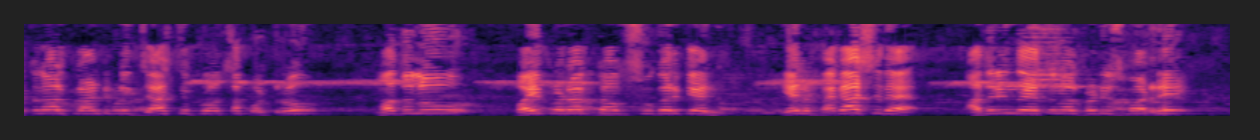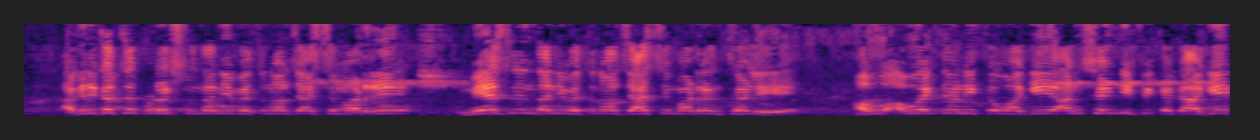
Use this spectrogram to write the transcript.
ಎಥನಾಲ್ ಪ್ಲಾಂಟ್ಗಳಿಗೆ ಜಾಸ್ತಿ ಪ್ರೋತ್ಸಾಹ ಕೊಟ್ಟರು ಮೊದಲು by product of sugar cane ಏನು ಬೆಗಾಸ್ ಇದೆ, ಅದರಿಂದ ಎಥನಾಲ್ ಪ್ರೊಡ್ಯೂಸ್ ಮಾಡ್ರಿ. ಅಗ್ರಿಕಲ್ಚರ್ ಪ್ರೊಡಕ್ಷನ್ ನೀವು ಎಥನಾಲ್ ಜಾಸ್ತಿ ಮಾಡ್ರಿ ಮೇಸ್ನಿಂದ ನೀವು ಎಥನಾಲ್ ಜಾಸ್ತಿ ಮಾಡ್ರಿ ಅಂತ ಹೇಳಿ, ಅವು ಅವೈಜ್ಞಾನಿಕವಾಗಿ ಅನ್ಸೈಂಟಿಫಿಕ್ ಆಗಿ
